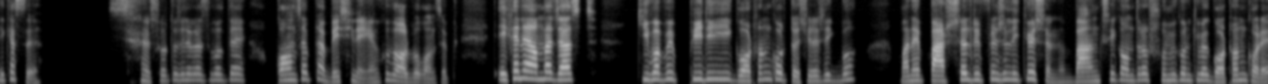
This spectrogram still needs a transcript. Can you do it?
ঠিক আছে? ছোট সিলেবাস বলতে কনসেপ্টটা বেশি নেই খুব অল্প কনসেপ্ট এখানে আমরা জাস্ট কীভাবে পিডি গঠন করতে হয় সেটা শিখব। মানে পার্সিয়াল ডিফারেন্সিয়াল ইকুয়েশন বা আংশিক অন্তরক সমীকরণ কীভাবে গঠন করে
